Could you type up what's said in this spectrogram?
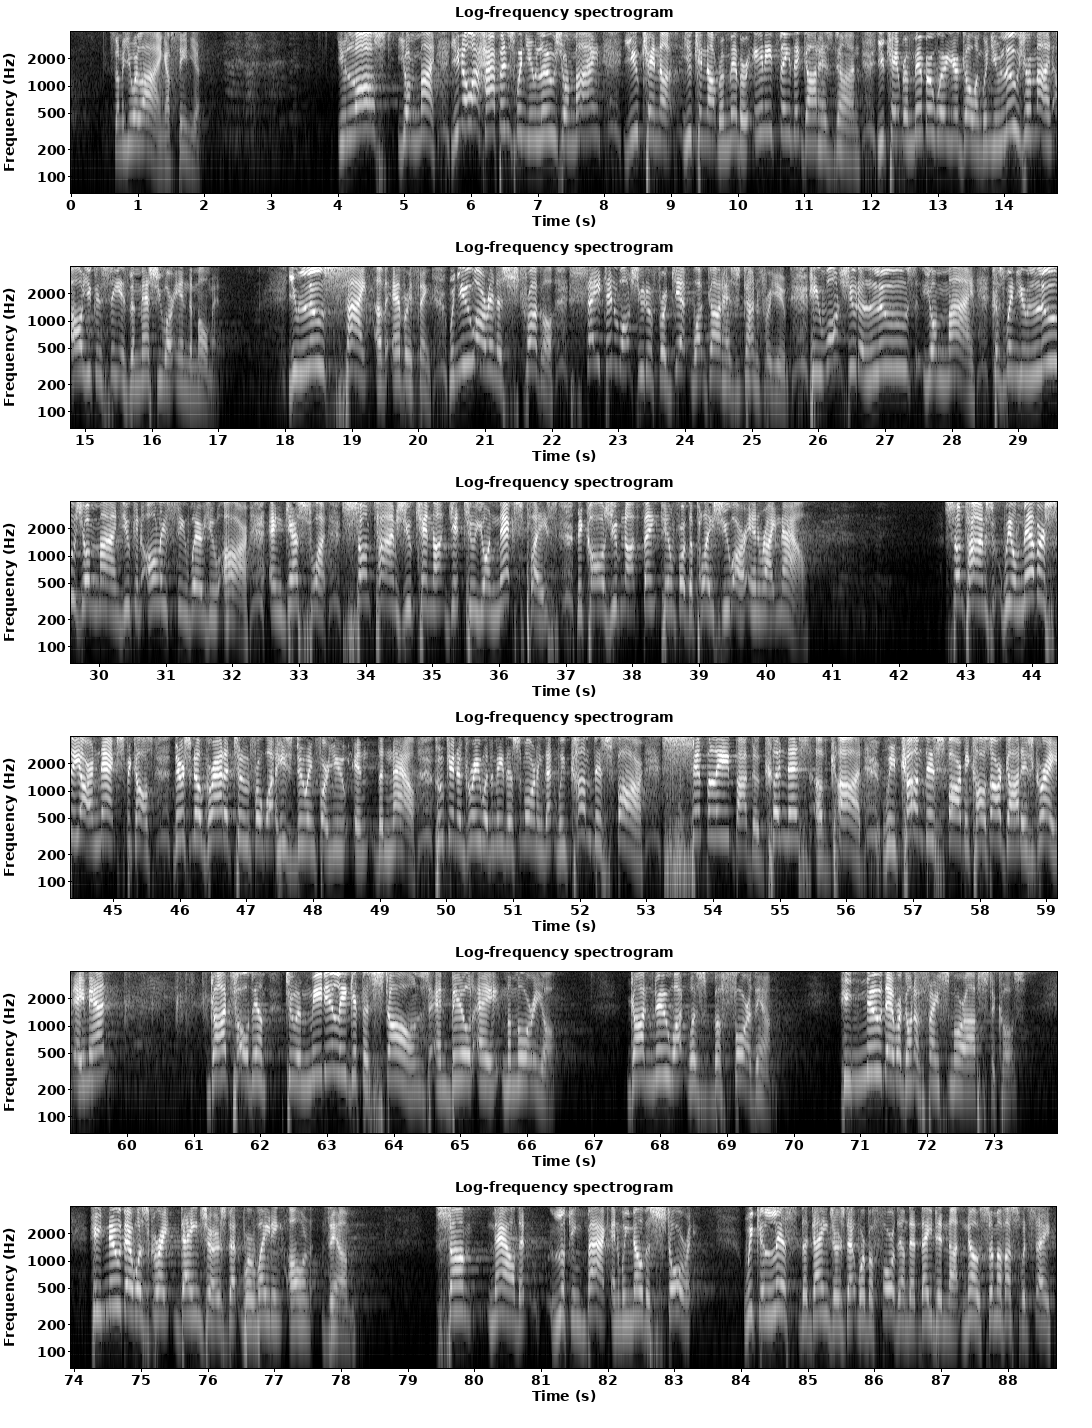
Some of you are lying. I've seen you. You lost your mind. You know what happens when you lose your mind? You cannot you cannot remember anything that God has done. You can't remember where you're going. When you lose your mind, all you can see is the mess you are in the moment. You lose sight of everything. When you are in a struggle, Satan wants you to forget what God has done for you. He wants you to lose your mind because when you lose your mind, you can only see where you are. And guess what? Sometimes you cannot get to your next place because you've not thanked Him for the place you are in right now. Sometimes we'll never see our next because there's no gratitude for what He's doing for you in the now. Who can agree with me this morning that we've come this far simply by the goodness of God? We've come this far because our God is great. Amen. God told them to immediately get the stones and build a memorial. God knew what was before them. He knew they were going to face more obstacles. He knew there was great dangers that were waiting on them. Some now that looking back and we know the story, we can list the dangers that were before them that they did not know. Some of us would say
